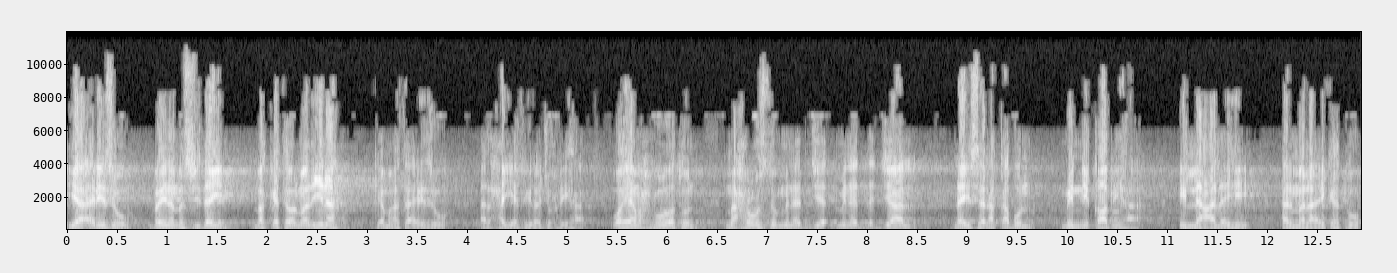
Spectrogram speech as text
يأرز بين مسجدين مكة والمدينة كما تأرز الحية إلى جحرها. وهي محفوظة محروسة من الدجال. ليس لقب من نقابها إلا عليه الملائكة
